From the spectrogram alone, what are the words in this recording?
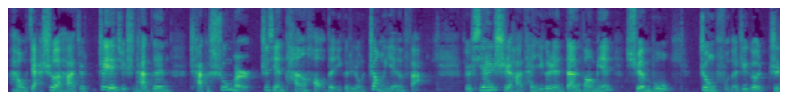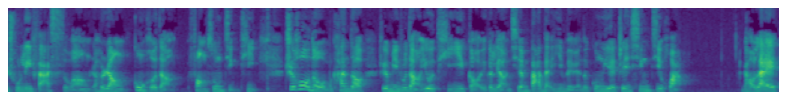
啊，我假设哈，就这也许是他跟 Chuck Schumer 之前谈好的一个这种障眼法，就先是哈他一个人单方面宣布。政府的这个支出立法死亡，然后让共和党放松警惕。之后呢，我们看到这个民主党又提议搞一个两千八百亿美元的工业振兴计划。然后来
